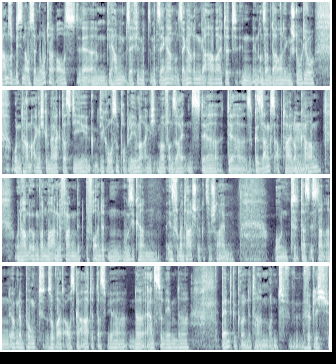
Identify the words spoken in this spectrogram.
kam so ein bisschen aus der Not heraus. Ähm, wir haben sehr viel mit, mit Sängern und Sängerinnen gearbeitet in, in unserem damaligen Studio und haben eigentlich gemerkt, dass die, die großen Probleme eigentlich immer von seitens der, der Gesangsabteilung mhm. kamen und haben irgendwann mal angefangen mit befreundeten Musikern Instrumentalstücke zu schreiben. Und das ist dann an irgendeinem Punkt so weit ausgeartet, dass wir eine ernstzunehmende Band gegründet haben und wirklich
